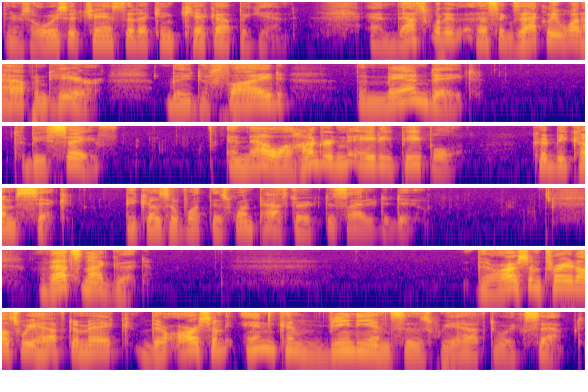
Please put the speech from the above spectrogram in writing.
there's always a chance that it can kick up again. And that's what it, that's exactly what happened here. They defied the mandate to be safe. And now 180 people could become sick because of what this one pastor decided to do. That's not good. There are some trade offs we have to make. There are some inconveniences we have to accept.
